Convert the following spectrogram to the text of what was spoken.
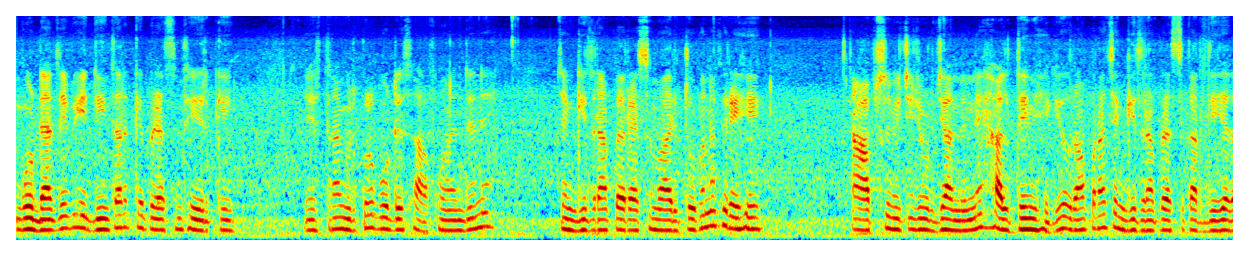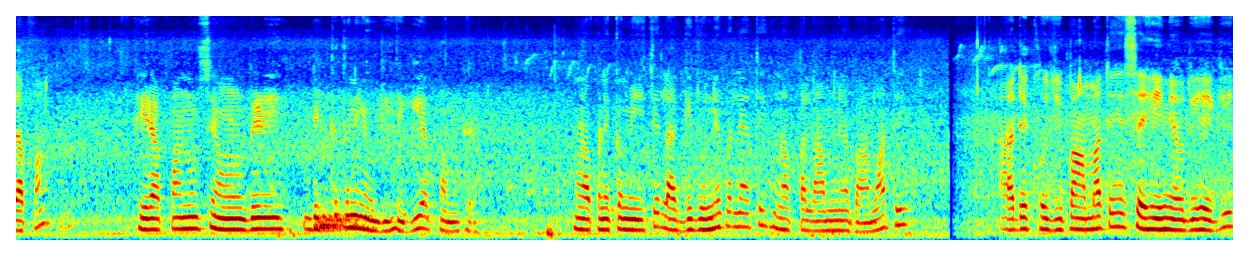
ਗੋਡਿਆਂ ਤੇ ਵੀ ਇੱਦਾਂ ਹੀ ਧਰ ਕੇ ਪ੍ਰੈਸ ਫੇਰ ਕੇ। ਇਸ ਤਰ੍ਹਾਂ ਬਿਲਕੁਲ ਗੋਡੇ ਸਾਫ਼ ਹੋ ਜਾਂਦੇ ਨੇ। ਚੰਗੀ ਤਰ੍ਹਾਂ ਪ੍ਰੈਸ ਮਾਰੀ ਤੋਂ ਨਾ ਫਿਰ ਇਹ ਆਪਸ ਵਿੱਚ ਜੁੜ ਜਾਂਦੇ ਨੇ, ਹਲਦੇ ਨਹੀਂ ਹੈਗੇ ਉਰਾਂ ਪਰਾਂ। ਚੰਗੀ ਤਰ੍ਹਾਂ ਪ੍ਰੈਸ ਕਰਦੀ ਜਦ ਆਪਾਂ। ਫਿਰ ਆਪਾਂ ਨੂੰ ਸਿਉਣ ਵੇਲੇ ਦਿੱਕਤ ਨਹੀਂ ਆਉਂਦੀ ਹੈਗੀ ਆਪਾਂ ਨੂੰ ਫਿਰ। ਹੁਣ ਆਪਣੇ ਕਮੀਜ਼ ਤੇ ਲੱਗ ਗਈ ਦੋਨੇ ਪੱਲਿਆਂ ਤੇ, ਹੁਣ ਆਪਾਂ ਲਾਉਣੇ ਆ ਬਾਹਾਂ ਤੇ। ਆ ਦੇਖੋ ਜੀ, ਬਾਹਾਂ ਤੇ ਸਹੀ ਨਹੀਂ ਆਉਂਦੀ ਹੈਗੀ।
